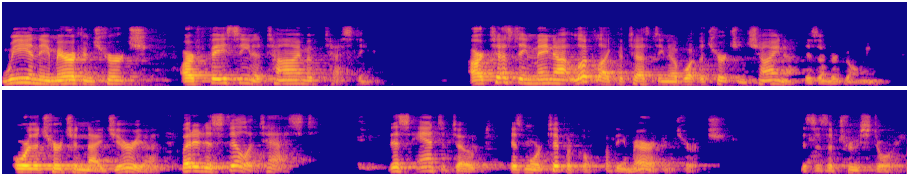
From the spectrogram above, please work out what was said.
We in the American church are facing a time of testing. Our testing may not look like the testing of what the church in China is undergoing or the church in Nigeria, but it is still a test. This antidote is more typical of the American church. This is a true story.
